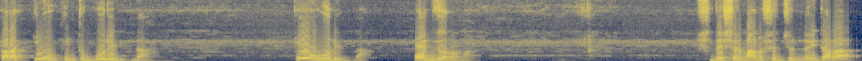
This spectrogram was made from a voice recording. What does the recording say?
তারা কেউ কিন্তু গরিব না। কেউ গরিব না, একজনও না। দেশের মানুষের জন্যই তারা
